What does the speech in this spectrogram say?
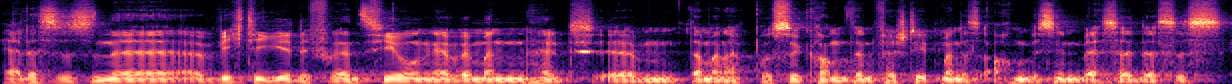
Ja, das ist eine wichtige Differenzierung. Ja, wenn man halt ähm, da mal nach Brüssel kommt, dann versteht man das auch ein bisschen besser, dass es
